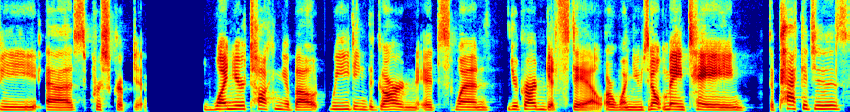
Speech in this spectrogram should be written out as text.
be as prescriptive. When you're talking about weeding the garden it's when your garden gets stale or when you don't maintain the packages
